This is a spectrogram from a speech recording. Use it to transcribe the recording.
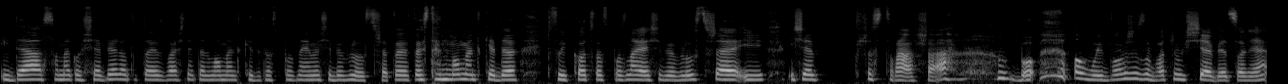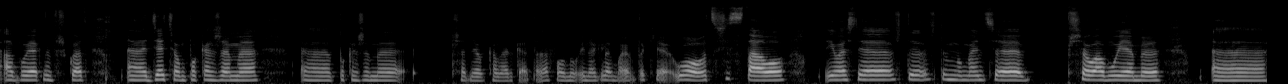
idea samego siebie, no to to jest właśnie ten moment, kiedy rozpoznajemy siebie w lustrze. To, to jest ten moment, kiedy twój kot rozpoznaje siebie w lustrze i, i się przestrasza, bo o mój Boże, zobaczył siebie, co nie? Albo jak na przykład e, dzieciom pokażemy, e, pokażemy przednią kamerkę telefonu i nagle mają takie, wow, co się stało? I właśnie w, ty, w tym momencie przełamujemy e,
